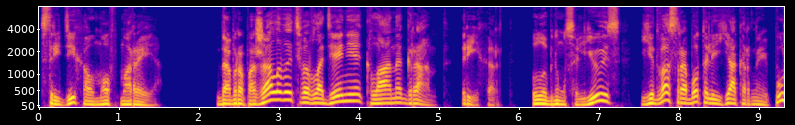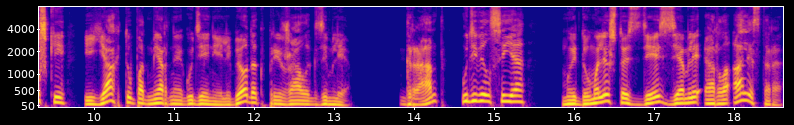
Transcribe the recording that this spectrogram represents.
среди холмов Морея. «Добро пожаловать во владение клана Грант, Рихард», — улыбнулся Льюис, едва сработали якорные пушки, и яхту подмерное гудение лебедок прижало к земле. «Грант?» — удивился я. «Мы думали, что здесь земли Эрла Алистера».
